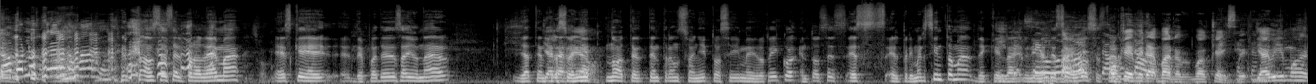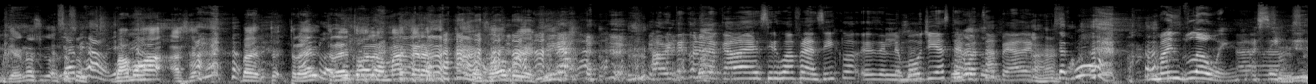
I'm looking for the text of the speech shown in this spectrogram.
vamos los tres, no vamos. entonces el problema es que después de desayunar ya te Ya entra la sueñito. regamos. No, te, te entra un sueñito así medio rico. Entonces es el primer síntoma de que la- el nivel de CO2 CO2 está Ok, mira, bueno, ok, ya vimos el diagnóstico. Ya he fijado, ya he Vamos fijado. a hacer. trae, trae todas las máscaras, por favor, porque aquí. Ahorita con lo que acaba de decir Juan Francisco, es el emoji este de WhatsApp, ¿verdad? Del-. Mind blowing. Así.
